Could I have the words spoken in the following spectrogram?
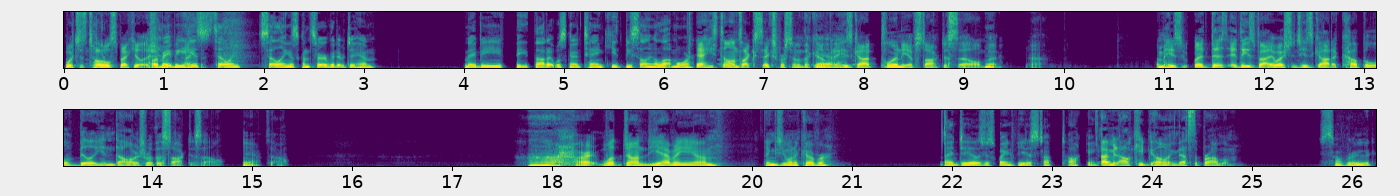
Which is total speculation. Or maybe his selling selling is conservative to him. Maybe if he thought it was going to tank, he'd be selling a lot more. Yeah, he still owns like six percent of the company. Yeah. He's got plenty of stock to sell, but uh, I mean, he's at, this, at these valuations, he's got a couple of billion dollars worth of stock to sell. Yeah. So, uh, all right. Well, John, do you have any um, things you want to cover? I do. I was just waiting for you to stop talking. I mean, I'll keep going. That's the problem. so rude.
